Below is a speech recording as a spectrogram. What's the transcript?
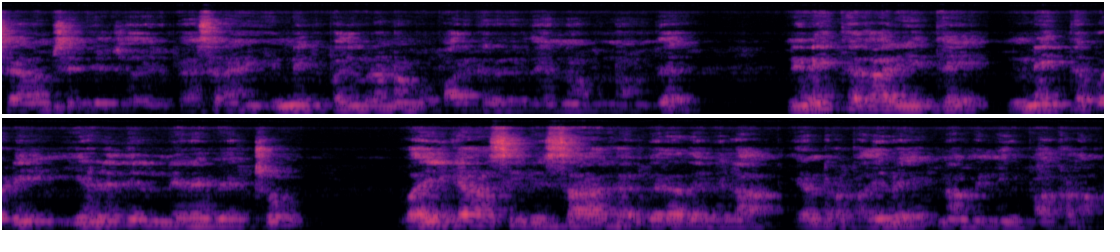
சேலம் செந்தில் ஜோதிர் பேசுகிறேன் இன்றைக்கி பதிவில் நம்ம பார்க்கிறது என்ன அப்படின்னா வந்து நினைத்த காரியத்தை நினைத்தபடி எளிதில் நிறைவேற்றும் வைகாசி விசாக விரத விழா என்ற பதிவை நாம் இன்னைக்கு பார்க்கலாம்.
